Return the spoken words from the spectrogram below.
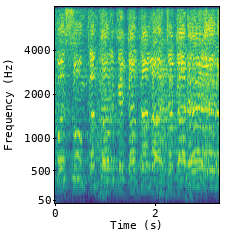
Santiago es un cantor que canta la chacarera.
